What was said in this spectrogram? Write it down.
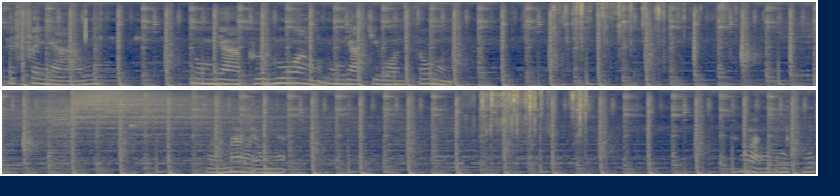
เพชรสยามลงยาพื้นม่วงลงยาจีวรส้ม วยมากเลยองค์เนี้ยข้างหลังเป็นครุฑ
